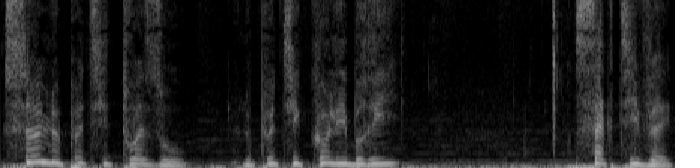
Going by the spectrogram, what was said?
Seul le petit oiseau, le petit colibri, s'activait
